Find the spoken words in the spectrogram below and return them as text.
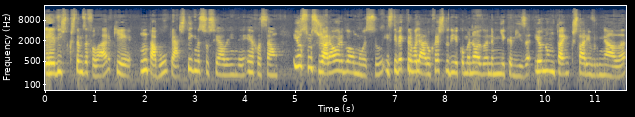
é disto que estamos a falar, que é um tabu, que há estigma social ainda em relação eu, se me sujar à hora do almoço e se tiver que trabalhar o resto do dia com uma nódoa na minha camisa, eu não tenho que estar envergonhada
